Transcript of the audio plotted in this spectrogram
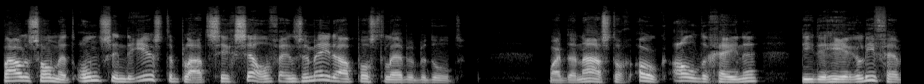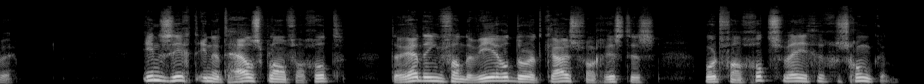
Paulus zal met ons in de eerste plaats zichzelf en zijn mede-apostelen hebben bedoeld, maar daarnaast toch ook al degenen die de Heere lief hebben. Inzicht in het heilsplan van God, de redding van de wereld door het kruis van Christus, wordt van Gods wegen geschonken.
